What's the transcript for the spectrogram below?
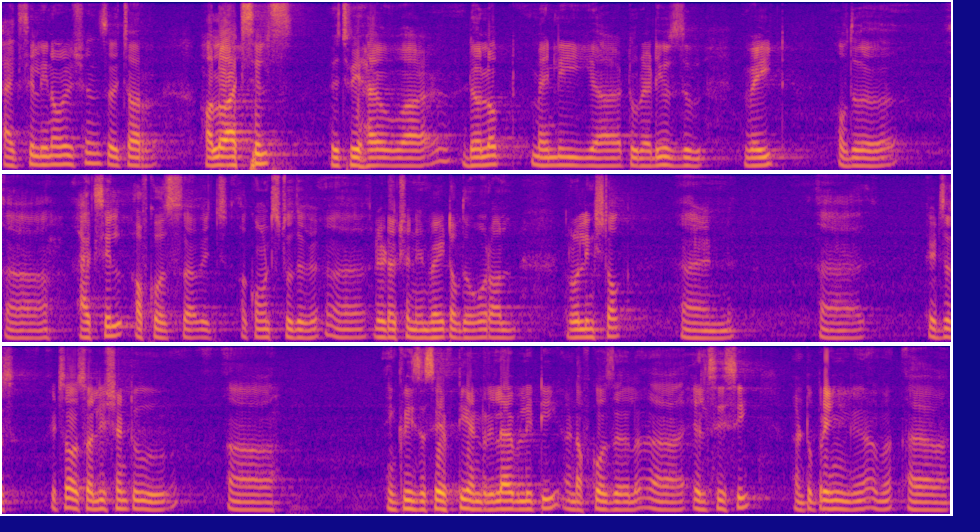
axle innovations, which are hollow axles, which we have uh, developed mainly uh, to reduce the weight of the uh, axle, of course, uh, which accounts to the reduction in weight of the overall rolling stock. And it's a, it's a solution to uh, increase the safety and reliability and of course the uh, LCC and to bring uh, uh,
